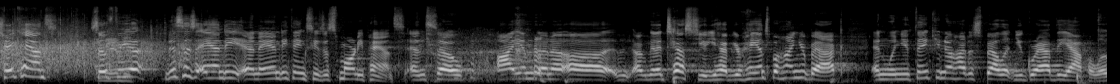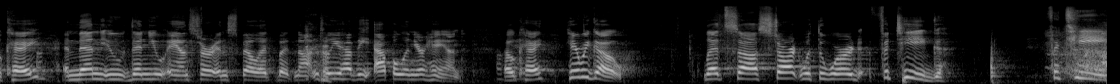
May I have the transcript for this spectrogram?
Shake hands. Sophia, this is Andy, and Andy thinks he's a smarty pants. And so I am gonna, uh, I'm gonna test you. You have your hands behind your back, and when you think you know how to spell it, you grab the apple, okay? And then you, then you answer and spell it, but not until you have the apple in your hand, okay? okay? Here we go. Let's uh, start with the word fatigue. Fatigue.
